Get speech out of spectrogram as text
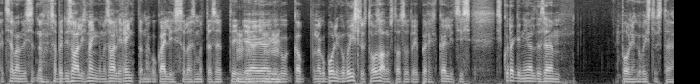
et seal on lihtsalt noh, sa pead ju saalis mängima, saali rent on nagu kallis selles mõttes, et mm -hmm. ja, ja mm -hmm. ka nagu bowlinguvõistluste osalustasud olid päris kallid, siis siis kuidagi nii-öelda see bowlinguvõistluste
